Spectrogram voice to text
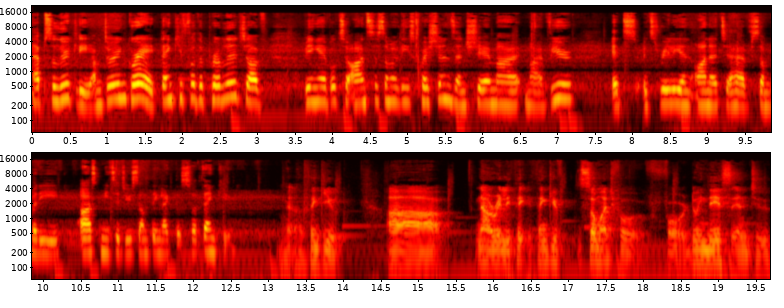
Absolutely, I'm doing great. Thank you for the privilege of being able to answer some of these questions and share my, my view. It's it's really an honor to have somebody ask me to do something like this. So thank you. No, thank you. Uh, no, really, th- thank you so much for for doing this and to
